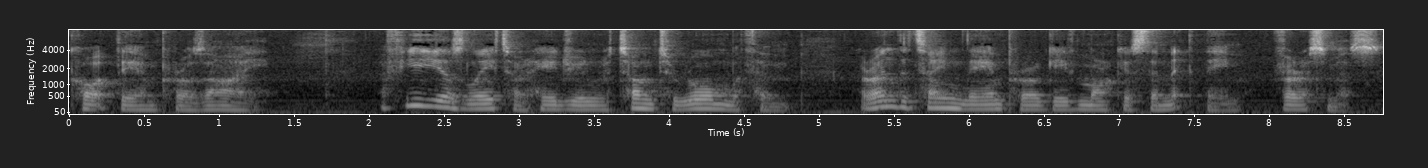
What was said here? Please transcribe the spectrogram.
caught the emperor's eye. A few years later, Hadrian returned to Rome with him, around the time the emperor gave Marcus the nickname Verissimus.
